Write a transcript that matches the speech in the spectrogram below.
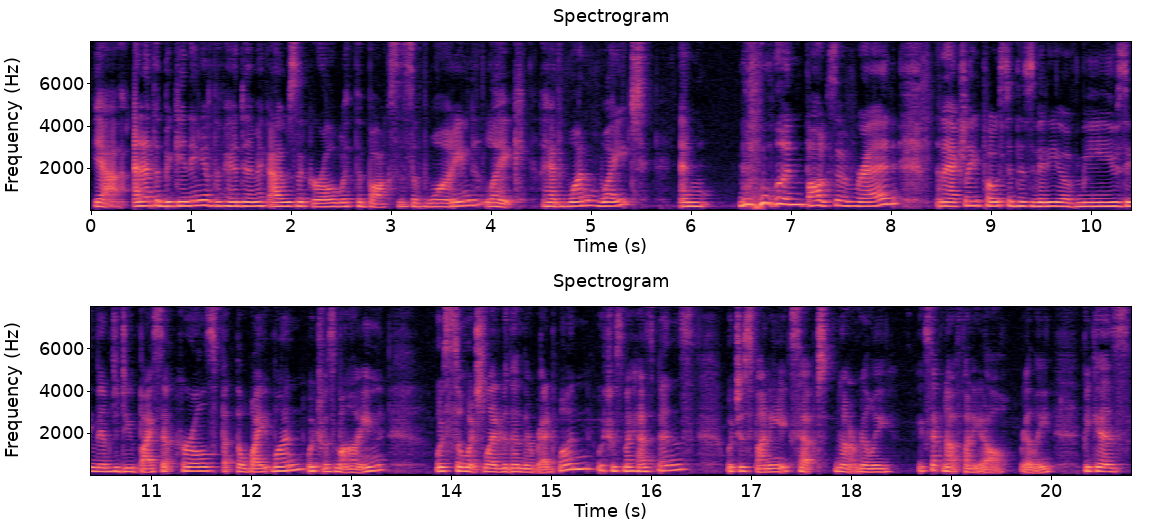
yeah, and at the beginning of the pandemic, I was the girl with the boxes of wine. Like I had one white and one box of red, and I actually posted this video of me using them to do bicep curls, but the white one, which was mine, was so much lighter than the red one, which was my husband's, which is funny, except not really, except not funny at all, really, because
